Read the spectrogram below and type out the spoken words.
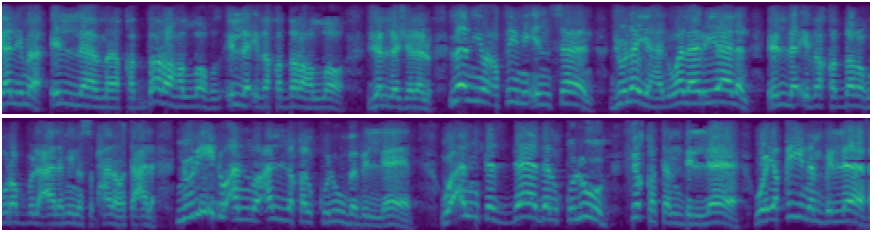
كلمة إلا ما قدرها الله إلا إذا قدرها الله جل جلاله. لن يعطيني إنسان جنيها ولا ريالا إلا إذا قدره رب العالمين سبحانه وتعالى. نريد أن نعلق القلوب بالله وأن تزداد القلوب ثقة بالله ويقينا بالله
